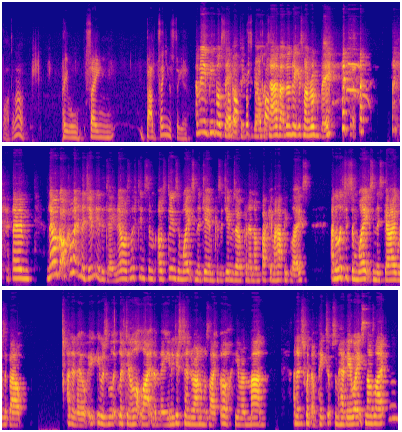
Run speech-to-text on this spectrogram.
Well, I don't know. People saying bad things to you. I mean, people say about, bad things to me all the time, but I don't think it's my rugby. um, no, I got a comment in the gym the other day. You know, I was lifting some, I was doing some weights in the gym because the gym's open and I'm back in my happy place. And I lifted some weights, and this guy was about, I don't know, he, he was lifting a lot lighter than me, and he just turned around and was like, "Oh, you're a man." And I just went and picked up some heavy weights, and I was like, mm,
